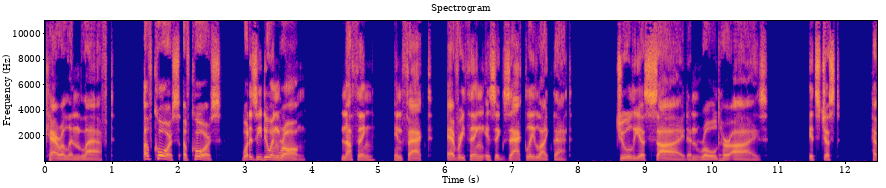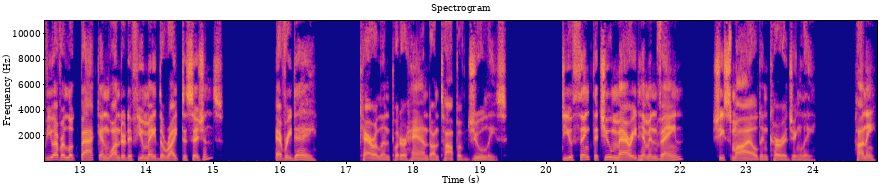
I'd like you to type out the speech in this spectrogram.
Carolyn laughed. Of course, of course. What is he doing wrong? Nothing. In fact, everything is exactly like that. Julia sighed and rolled her eyes. It's just, have you ever looked back and wondered if you made the right decisions? Every day. Carolyn put her hand on top of Julie's. Do you think that you married him in vain? She smiled encouragingly. Honey,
